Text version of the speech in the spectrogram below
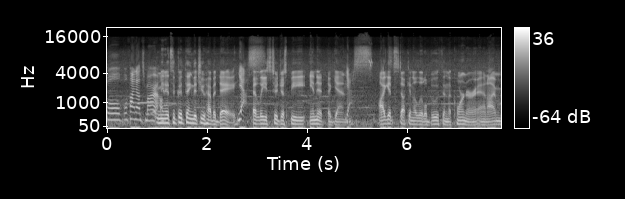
we'll we'll find out tomorrow. I mean, it's a good thing that you have a day. Yes. At least to just be in it again. yes. I get stuck in a little booth in the corner and I'm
